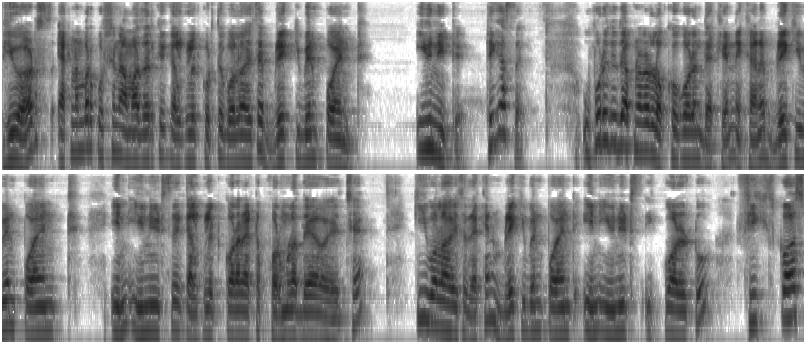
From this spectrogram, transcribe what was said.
ভিউয়ার্স এক নম্বর কোশ্চেনে আমাদেরকে ক্যালকুলেট করতে বলা হয়েছে ব্রেক ইভেন পয়েন্ট ইউনিটে ঠিক আছে? উপরে যদি আপনারা লক্ষ্য করেন, দেখেন এখানে ব্রেক ইভেন পয়েন্ট ইন ইউনিটসে ক্যালকুলেট করার একটা ফর্মুলা দেওয়া হয়েছে। কি বলা হয়েছে দেখেন? Break even point in units equal to fixed cost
